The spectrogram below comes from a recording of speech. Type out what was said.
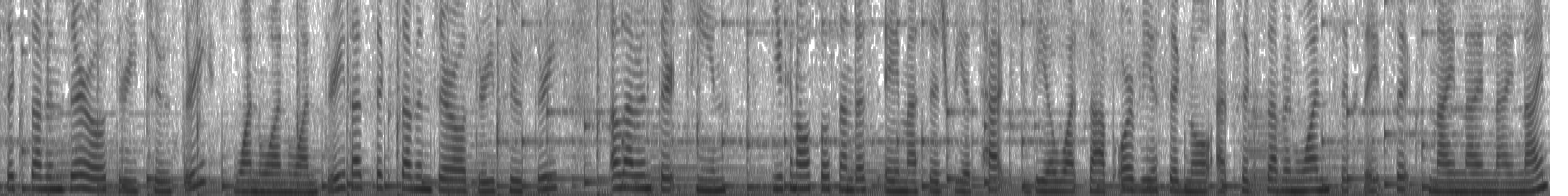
670-323-1113. That's 670-323-1113. You can also send us a message via text, via WhatsApp, or via Signal at 671-686-9999.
